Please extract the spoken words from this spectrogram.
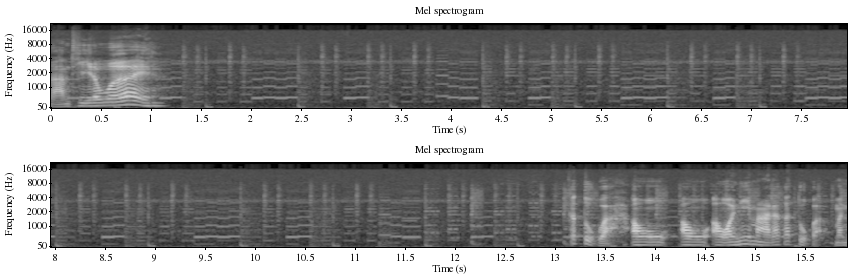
สามทีแล้วเว้ย กระตุกว่ะ เอาเอาเอาอันนี้มาแล้วกระตุกอะ มัน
